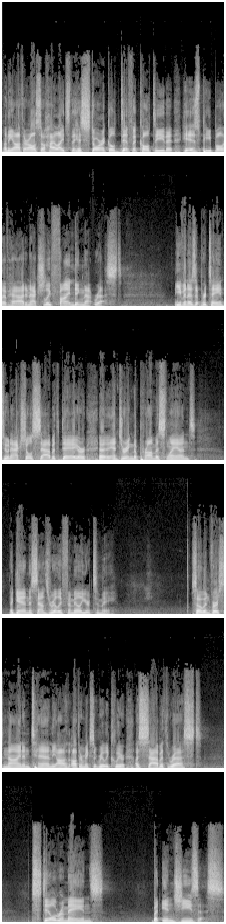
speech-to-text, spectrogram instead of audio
And the author also highlights the historical difficulty that his people have had in actually finding that rest. Even as it pertained to an actual Sabbath day or uh, entering the promised land. Again, this sounds really familiar to me. So in verse 9 and 10, the author makes it really clear a Sabbath rest still remains, but in Jesus.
